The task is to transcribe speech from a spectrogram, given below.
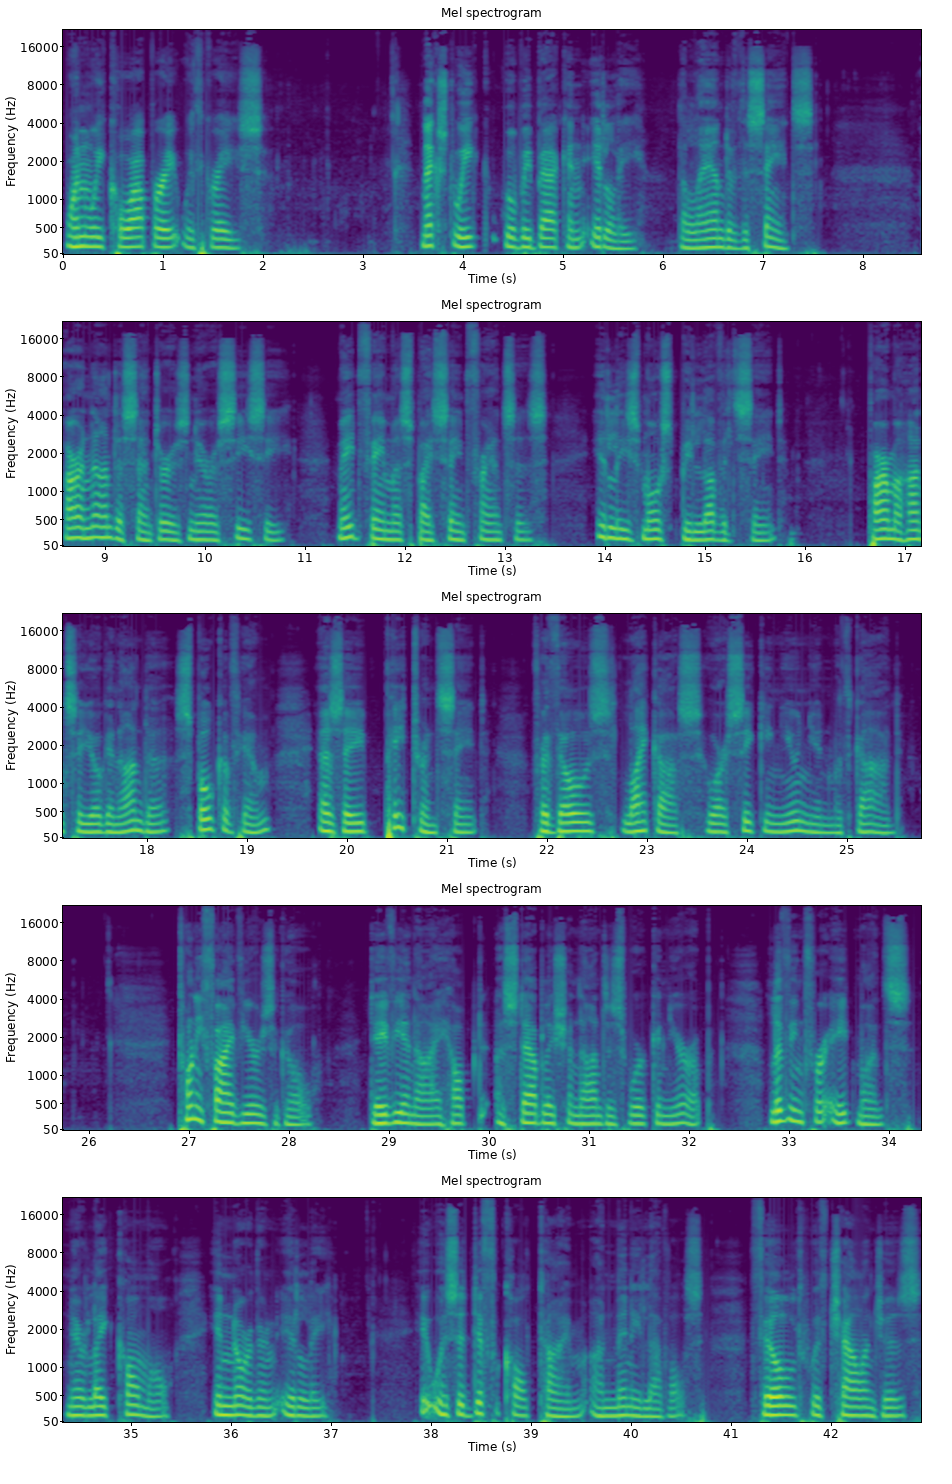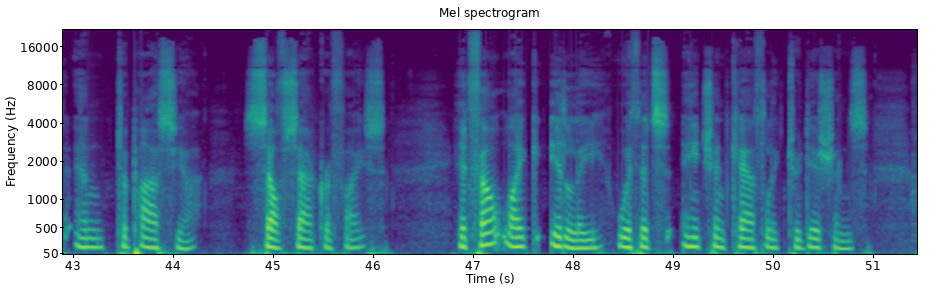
when we cooperate with grace. Next week, we'll be back in Italy, the land of the saints. Our Ananda Center is near Assisi, made famous by St. Francis, Italy's most beloved saint. Paramahansa Yogananda spoke of him as a patron saint for those like us who are seeking union with God. Twenty five years ago, Devi and I helped establish Ananda's work in Europe, living for eight months near Lake Como in northern Italy. It was a difficult time on many levels, filled with challenges and tapasya, self sacrifice. It felt like Italy, with its ancient Catholic traditions,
